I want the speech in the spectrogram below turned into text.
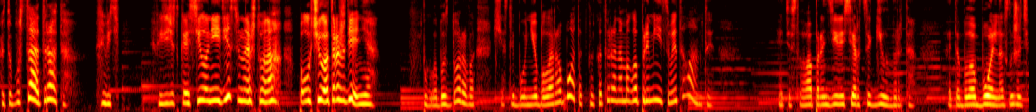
Это пустая трата. Ведь физическая сила не единственное, что она получила от рождения. Было бы здорово, если бы у нее была работа, на которой она могла применить свои таланты. Эти слова пронзили сердце Гилберта. Это было больно слышать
